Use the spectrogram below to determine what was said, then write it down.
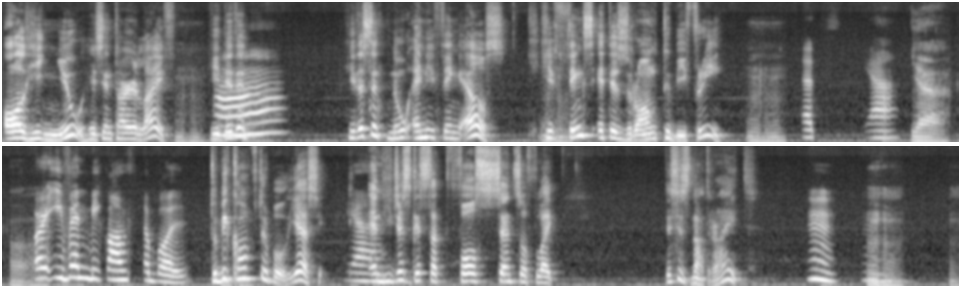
all he knew his entire life. He didn't he doesn't know anything else. He thinks it is wrong to be free, Mhm. That's, yeah. Yeah. oo. Or even be comfortable. to be comfortable. Yes. Yeah. And he just gets that false sense of like this is not right. Mm, mm. Mhm.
